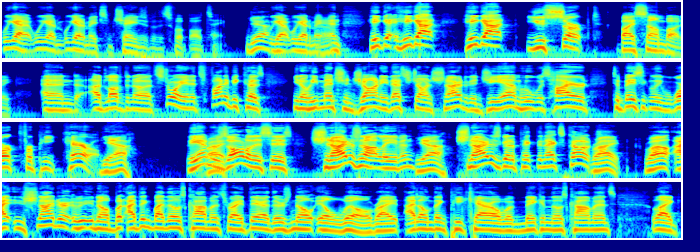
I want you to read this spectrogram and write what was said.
we got we got we got to make some changes with this football team. Yeah. We got we got to make and he got he got he got usurped by somebody. And I'd love to know that story. And it's funny because, you know, he mentioned Johnny, that's John Schneider, the GM, who was hired to basically work for Pete Carroll. Yeah. The end Right. result of this is Schneider's not leaving. Yeah. Schneider's going to pick the next coach. Right. Well, I Schneider, you know, but I think by those comments right there, there's no ill will, right? I don't think Pete Carroll was making those comments. Like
